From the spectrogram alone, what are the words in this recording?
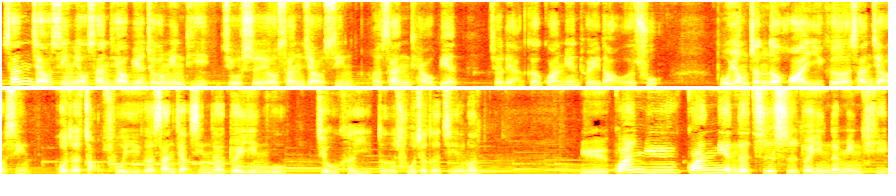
三角形有三条边这个命题，就是由三角形和三条边。这两个观念推导而出，不用真的画一个三角形或者找出一个三角形的对应物，就可以得出这个结论。与关于观念的知识对应的命题，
